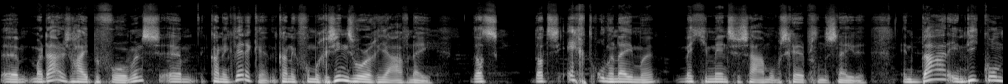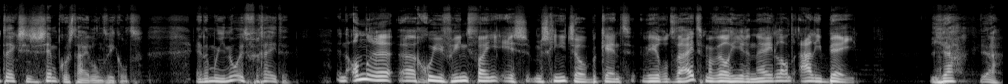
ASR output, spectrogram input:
Ehm, maar daar is high performance. Ehm, kan ik werken? Kan ik voor mijn gezin zorgen, ja of nee? Dat is, dat is echt ondernemen met je mensen samen op het scherpst van de snede. En daar in die context is de Semco-stijl ontwikkeld. En dat moet je nooit vergeten. Een andere eh, goede vriend van je is misschien niet zo bekend wereldwijd, maar wel hier in Nederland, Ali B. Ja, ja,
